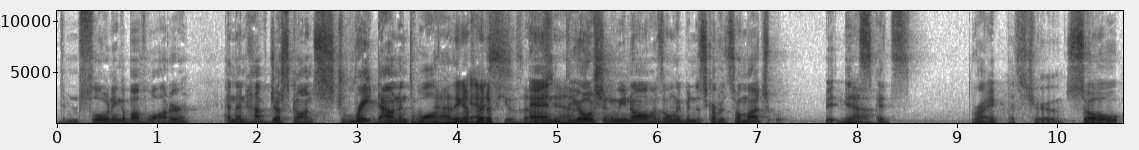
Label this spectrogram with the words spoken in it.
been floating above water and then have just gone straight down into water. Yeah, I think I've heard a few of those. and yeah. the ocean we know has only been discovered so much. It, it's Yeah. it's right. That's true. So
